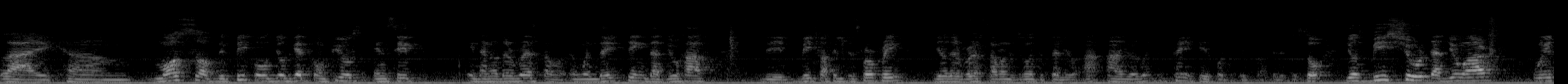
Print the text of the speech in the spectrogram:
like um, most of the people just get confused and sit in another restaurant. And when they think that you have the beach facilities for free the other restaurant is going to tell you uh-uh, you're going to pay here for the beach facilities. So just be sure that you are with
